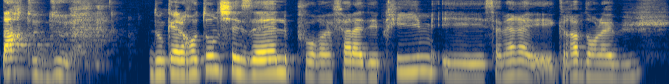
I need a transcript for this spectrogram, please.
part 2. Donc elle retourne chez elle pour euh, faire la déprime et sa mère elle est grave dans l'abus.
